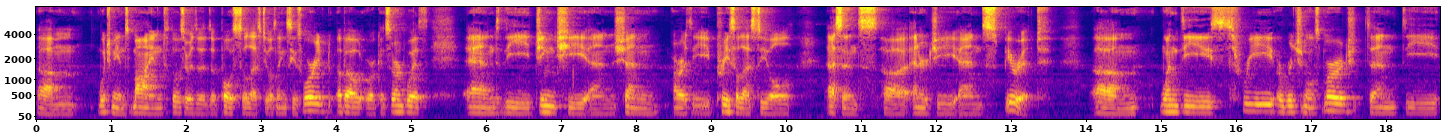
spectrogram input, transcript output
um, which means mind. Those are the, the post celestial things he's worried about or concerned with. And the Jing Qi and Shen are the pre celestial essence, uh, energy, and spirit. Um, when the three originals merge, then the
